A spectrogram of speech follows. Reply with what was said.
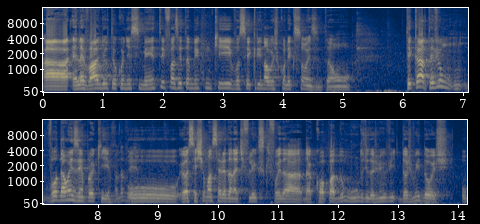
a elevar ali o teu conhecimento e fazer também com que você crie novas conexões. Então, te- cara, teve um, um- vou dar um exemplo aqui. Manda ver. O, eu assisti uma série da Netflix que foi da, da Copa do Mundo de 2020 2002. O,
